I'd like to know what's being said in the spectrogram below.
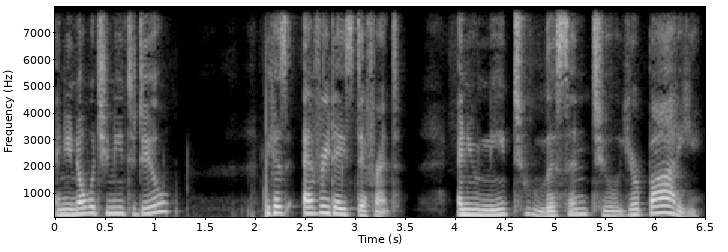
And you know what you need to do? Because every day is different and you need to listen to your body.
